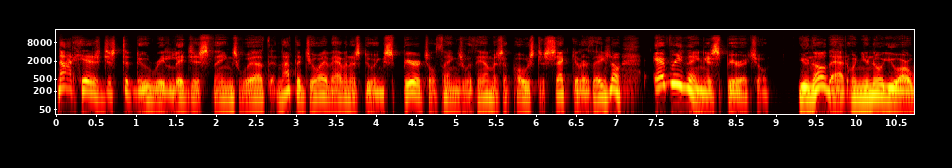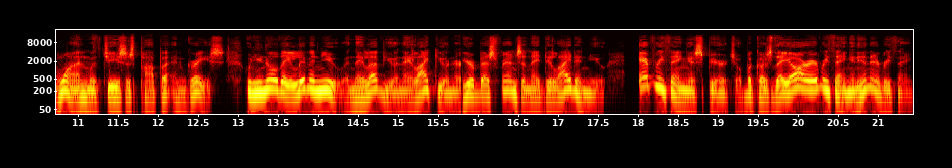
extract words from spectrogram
Not his just to do religious things with, not the joy of having us doing spiritual things with him as opposed to secular things. No, everything is spiritual. You know that when you know you are one with Jesus, Papa, and Grace. When you know they live in you and they love you and they like you and they're your best friends and they delight in you. Everything is spiritual because they are everything and in everything.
